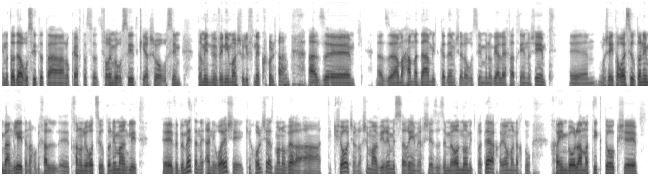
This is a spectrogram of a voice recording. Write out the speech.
אם אתה יודע רוסית, אתה לוקח את הספרים ברוסית, כי איכשהו הרוסים תמיד מבינים משהו לפני כולם, אז, אה, אז המדע המתקדם של הרוסים בנוגע לאיך להתחיל עם נשים, אה, או שהיית רואה סרטונים באנגלית, אנחנו בכלל התחלנו לראות סרטונים באנגלית, אה, ובאמת, אני, אני רואה שככל שהזמן עובר, התקשורת שלנו, איך שמעבירים מסרים, איך שזה מאוד מאוד מתפתח, היום אנחנו חיים בעולם הטיק טוק, שדקה,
